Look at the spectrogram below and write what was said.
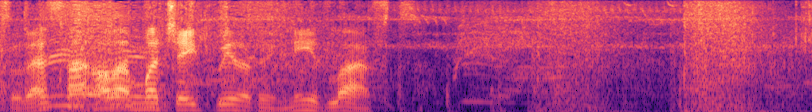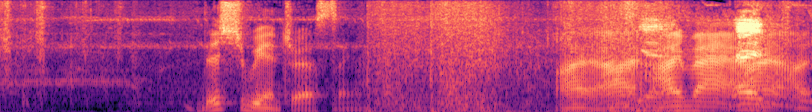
So that's not all that much HP that they need left. This should be interesting. I I Yeah. I'm, I, I- I,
